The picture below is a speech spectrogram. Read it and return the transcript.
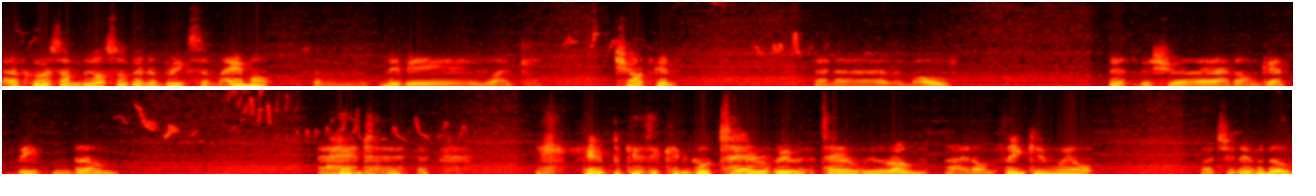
And of course I'm also gonna bring some ammo, some maybe like shotgun and uh, the bow just to be sure that I don't get beaten down. And because it can go terribly terribly wrong I don't think it will but you never know.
